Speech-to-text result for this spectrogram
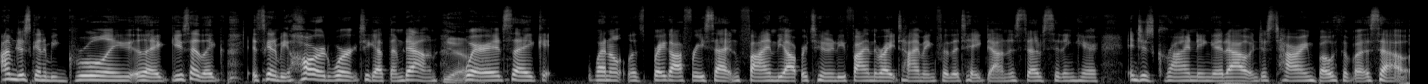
I'm just gonna be grueling. Like you said, like it's gonna be hard work to get them down. Yeah. Where it's like. Why don't let's break off, reset, and find the opportunity, find the right timing for the takedown instead of sitting here and just grinding it out and just tiring both of us out.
